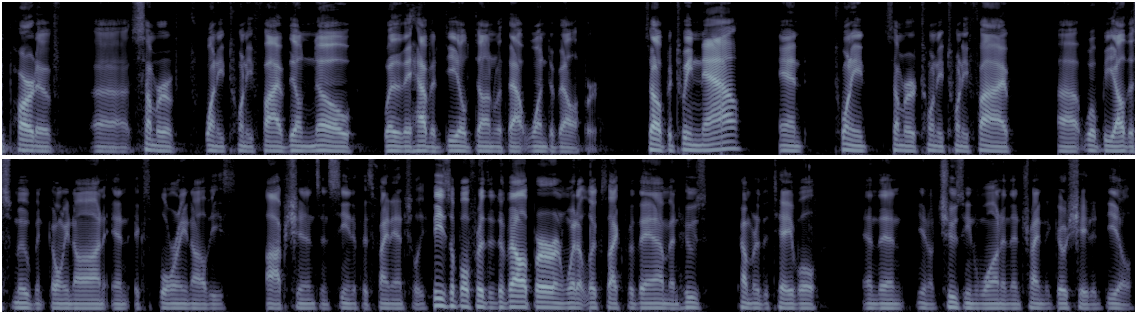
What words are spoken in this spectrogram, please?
part of uh, summer of 2025, they'll know whether they have a deal done with that one developer. So between now and 20 summer of 2025, uh, will be all this movement going on and exploring all these options and seeing if it's financially feasible for the developer and what it looks like for them and who's coming to the table and then you know choosing one and then trying to negotiate a deal.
